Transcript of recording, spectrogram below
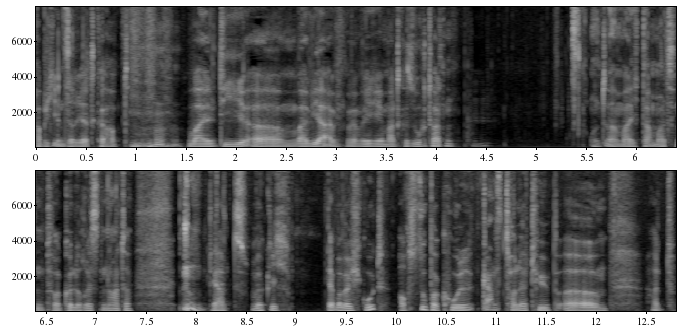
habe ich inseriert gehabt, weil die, ähm, weil wir, wenn wir jemand gesucht hatten Mhm. Und ähm, weil ich damals einen Koloristen hatte, der hat wirklich, der war wirklich gut, auch super cool, ganz toller Typ, ähm, hat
